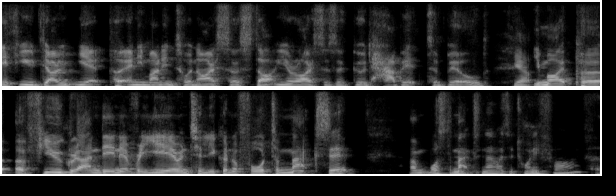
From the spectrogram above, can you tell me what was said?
if you don't yet put any money into an ISA, starting your ISA is a good habit to build. Yeah. You might put a few grand in every year until you can afford to max it. Um, what's the max now? Is it 25? I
